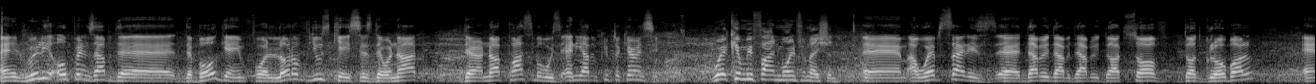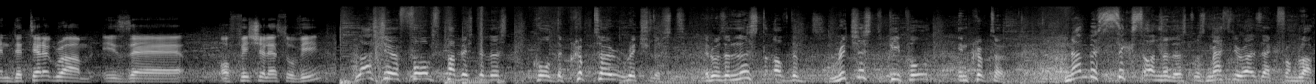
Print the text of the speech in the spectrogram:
And it really opens up the, the ball game for a lot of use cases that were not that are not possible with any other cryptocurrency. Where can we find more information? Um, our website is uh, www.sov.global and the Telegram is uh, official SOV. Last year, Forbes published a list called the Crypto Rich List. It was a list of the richest people in crypto. Number six on the list was Matthew Roszak from Bloq.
